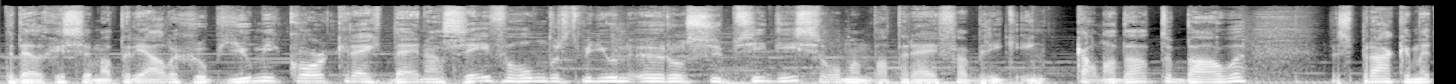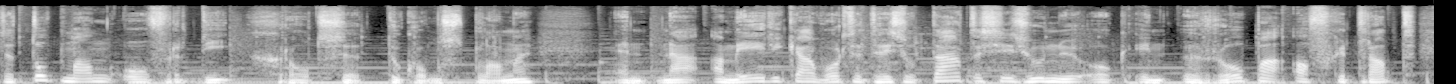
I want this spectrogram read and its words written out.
De Belgische materialengroep Umicore krijgt bijna 700 miljoen euro subsidies om een batterijfabriek in Canada te bouwen. We spraken met de topman over die grootse toekomstplannen. En na Amerika wordt het resultatenseizoen nu ook in Europa afgetrapt.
